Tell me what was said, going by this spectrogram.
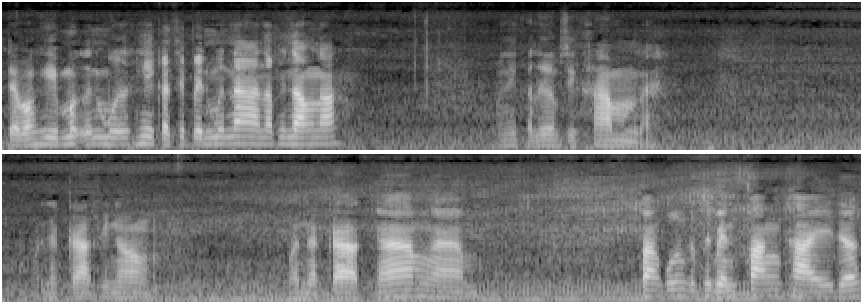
แต่บางทีมื้ออื่นมือที่ก็จะเป็นมื้อหน้านะพี่น้องเนาะวันนี้ก็เริ่มสิค่ำเลยบรรยากาศพี่น้อง บรรยากาศงามงามฟังคุณก็จะเป็นฟังไทยเด้อ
